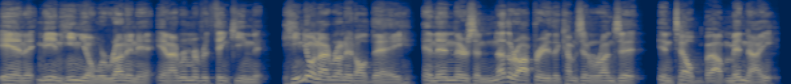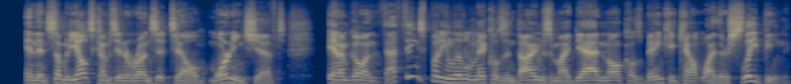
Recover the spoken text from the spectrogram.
And me and Hino were running it. And I remember thinking, Hino and I run it all day. And then there's another operator that comes in and runs it until about midnight. And then somebody else comes in and runs it till morning shift. And I'm going, that thing's putting little nickels and dimes in my dad and uncle's bank account while they're sleeping.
